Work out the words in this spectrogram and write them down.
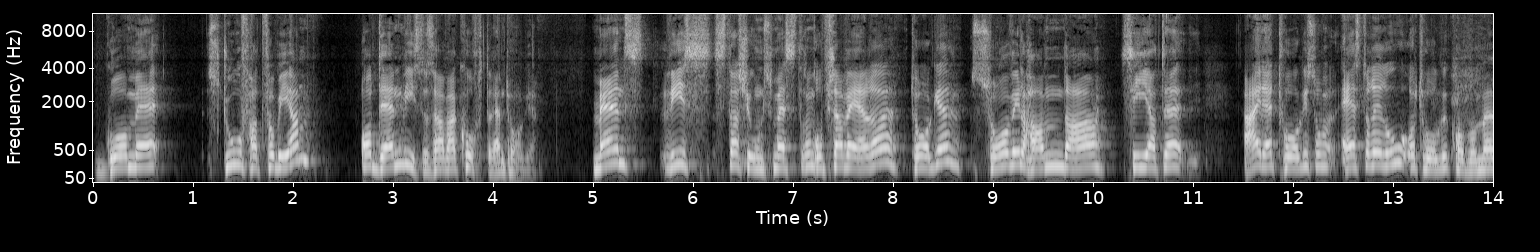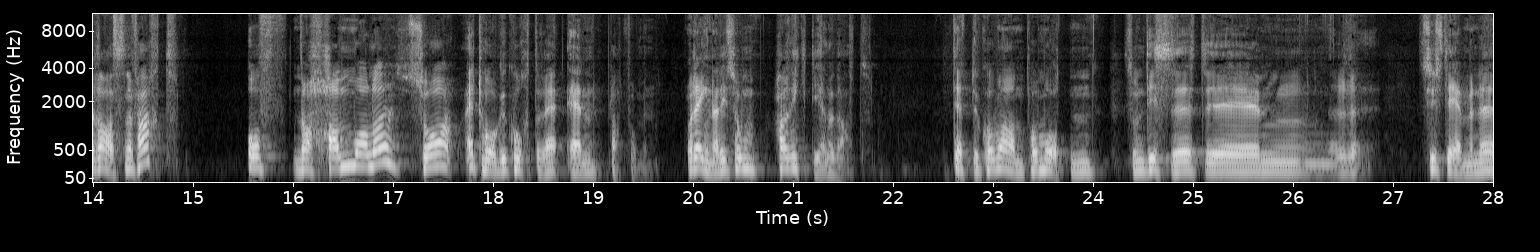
går med stor fart forbi han, og den viser seg å være kortere enn toget. Mens hvis stasjonsmesteren observerer toget, så vil han da si at det, nei, det er toget som Jeg står i ro, og toget kommer med rasende fart. Og når han måler, så er toget kortere enn plattformen. Og det er de som har riktig eller galt. Dette kommer an på måten som disse eh, systemene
